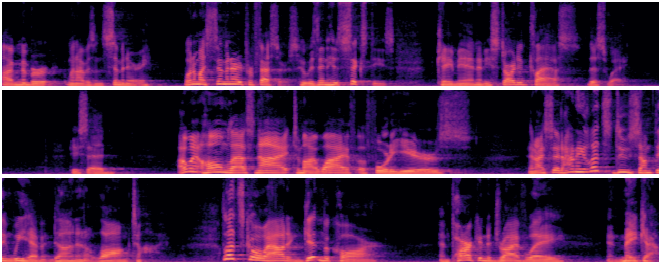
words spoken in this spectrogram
I remember when I was in seminary, one of my seminary professors, who was in his 60s, came in and he started class this way. He said, I went home last night to my wife of 40 years, and I said, honey, let's do something we haven't done in a long time. Let's go out and get in the car and park in the driveway and make out.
